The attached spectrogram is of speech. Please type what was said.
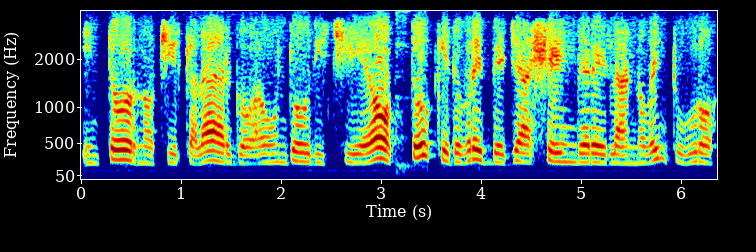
intorno circa largo a un 12,8 che dovrebbe già scendere l'anno venturo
